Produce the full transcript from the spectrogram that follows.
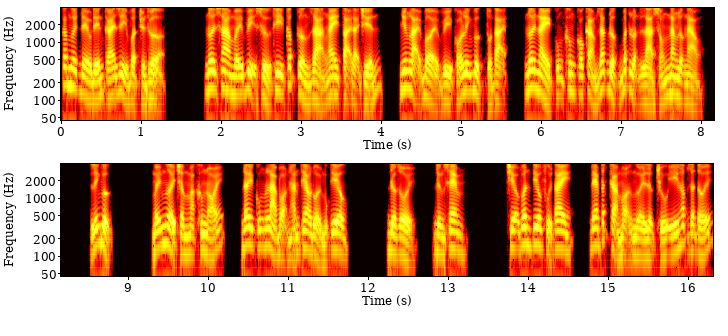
các ngươi đều đến cái gì vật truyền thừa? Nơi xa mấy vị sử thi cấp cường giả ngay tại đại chiến, nhưng lại bởi vì có lĩnh vực tồn tại, nơi này cũng không có cảm giác được bất luận là sóng năng lượng nào. Lĩnh vực? Mấy người trầm mặc không nói, đây cũng là bọn hắn theo đuổi mục tiêu. Được rồi, đừng xem. Triệu vân tiêu phủi tay, đem tất cả mọi người lực chú ý hấp dẫn tới.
